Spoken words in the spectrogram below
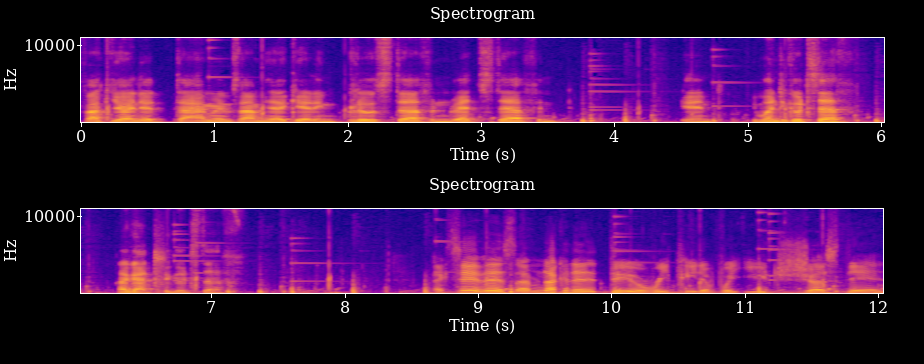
Fuck you and your diamonds. I'm here getting blue stuff and red stuff and and you want the good stuff? I got the good stuff. I say this. I'm not gonna do a repeat of what you just did.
